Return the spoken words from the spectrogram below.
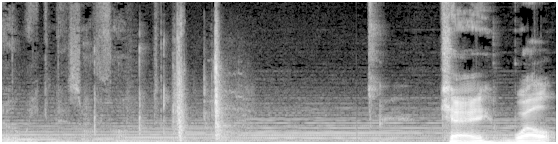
no weakness or fault. Okay, well.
